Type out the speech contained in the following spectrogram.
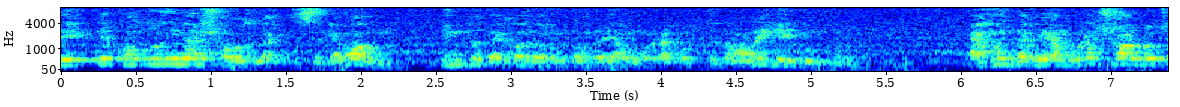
দেখতে কতই না সহজ লাগতেছে, কেমন? কিন্তু দেখো, যখন তোমরা এই অঙ্কটা করতে দাও অনেকেই ভুল করো। এখন দেখো, এই অঙ্কটা সর্বোচ্চ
